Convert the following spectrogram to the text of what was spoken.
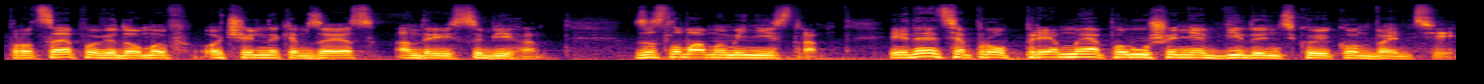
Про це повідомив очільник МЗС Андрій Сибіга. За словами міністра, йдеться про пряме порушення Віденської конвенції.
